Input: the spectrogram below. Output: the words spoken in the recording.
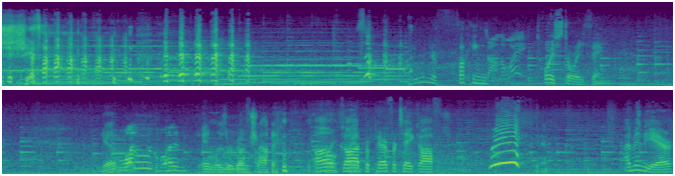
Shit. Your fucking Toy Story thing. Yep. What? What? You didn't lose. We're going shopping. Oh god, prepare for takeoff. Whee! Yeah. I'm in the air.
